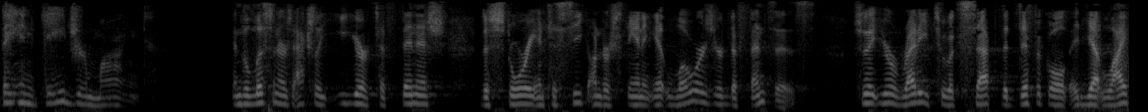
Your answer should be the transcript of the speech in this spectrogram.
they engage your mind. And the listener is actually eager to finish the story and to seek understanding. It lowers your defenses so that you're ready to accept the difficult and yet life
